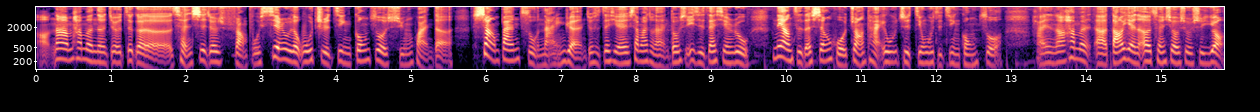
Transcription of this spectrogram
哦，那他们呢，就这个城市就是仿佛陷入了无止境工作循环的上班族男人，就是这些上班族男人都是一直在陷入那样子的生活状态，无止境、无止境工作。还然后他们呃，导演的二村秀树是用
